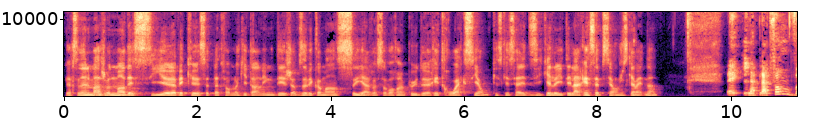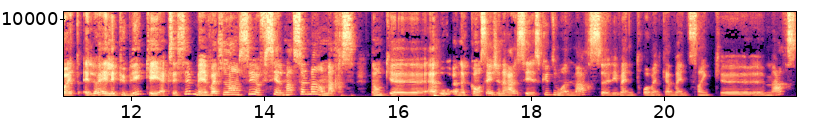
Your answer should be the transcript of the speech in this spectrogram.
Personnellement, je me demandais si, euh, avec euh, cette plateforme-là qui est en ligne déjà, vous avez commencé à recevoir un peu de rétroaction. Qu'est-ce que ça a dit? Quelle a été la réception jusqu'à maintenant? La plateforme va être, là, elle est publique et accessible, mais elle va être lancée officiellement seulement en mars. Donc, euh, à, notre conseil général CSQ du mois de mars, les 23, 24, 25 mars.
